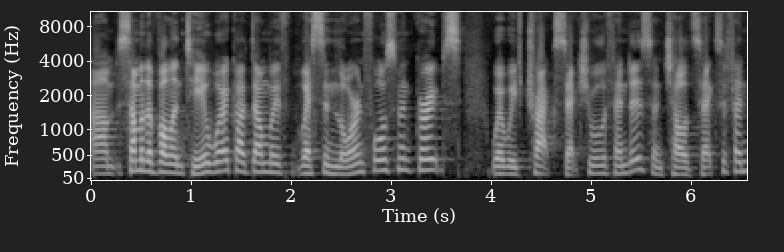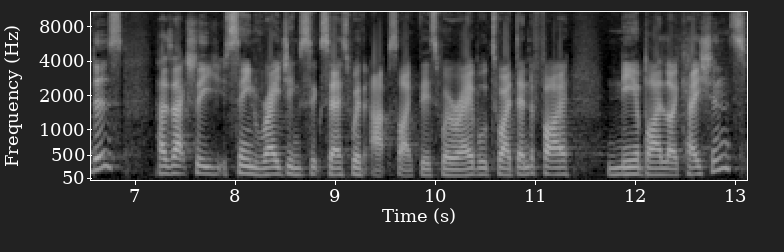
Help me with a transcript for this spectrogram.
Um, some of the volunteer work I've done with Western law enforcement groups, where we've tracked sexual offenders and child sex offenders, has actually seen raging success with apps like this, where we're able to identify nearby locations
